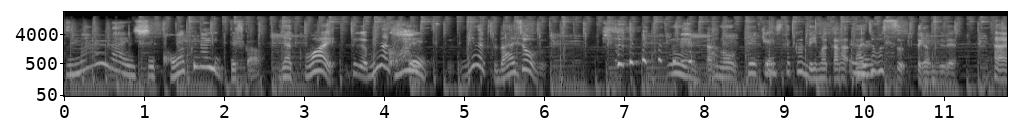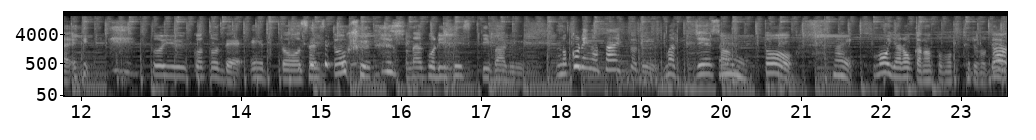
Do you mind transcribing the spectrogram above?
つまんないし怖くないですか？いや怖い。てか見なく怖てい。見なくて大丈夫。うん。あの経験してくんで今から。うん。大丈夫っすって感じで。はいということでえっとサシトークお名残フェスティバル残りのタイトルまあ J さんとはい。もやろうかなと思ってるので、あ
